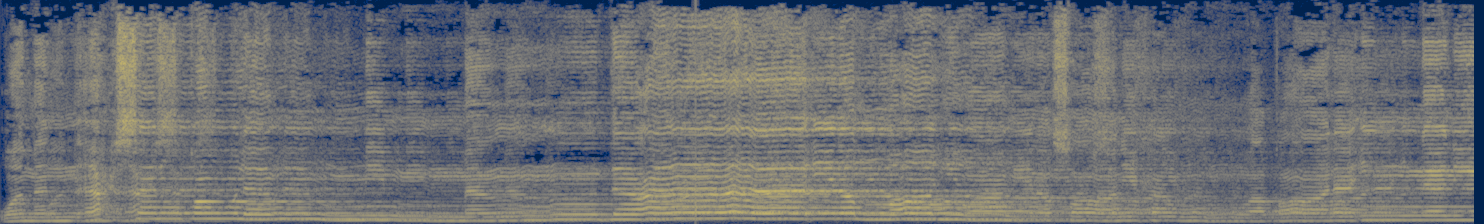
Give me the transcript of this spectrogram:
ومن أحسن قولا ممن دعا إلى الله وعمل صالحا وقال إنني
